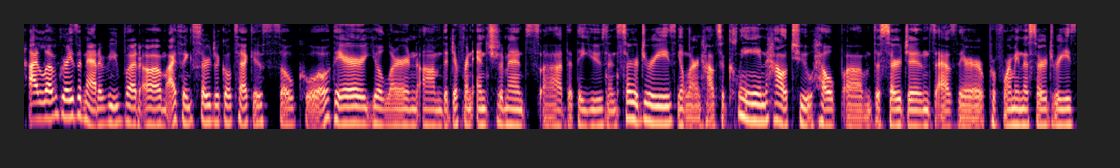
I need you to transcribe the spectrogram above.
I love Grey's Anatomy, but um, I think surgical tech is so cool. There, you'll learn um, the different instruments uh, that they use in surgeries. You'll learn how to clean, how to help um, the surgeons as they're performing the surgeries.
